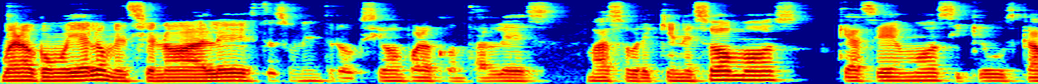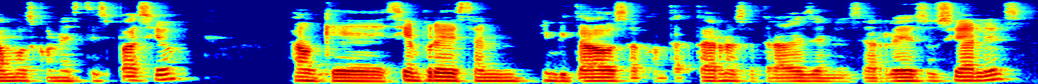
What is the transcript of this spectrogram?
Bueno, como ya lo mencionó Ale, esta es una introducción para contarles más sobre quiénes somos, qué hacemos y qué buscamos con este espacio, aunque siempre están invitados a contactarnos a través de nuestras redes sociales.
